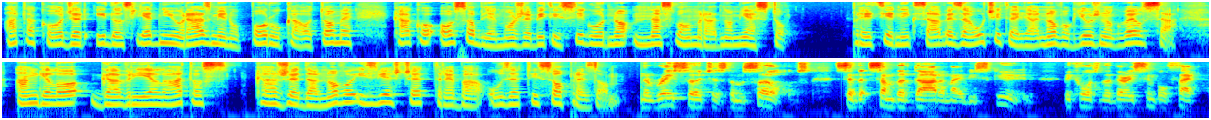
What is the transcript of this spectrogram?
a također i dosljedniju razmjenu poruka o tome kako osoblje može biti sigurno na svom radnom mjestu. Predsjednik Saveza učitelja Novog Južnog Velsa, Angelo Gavrielatos, kaže da novo izvješće treba uzeti s oprezom. The researchers themselves said that some of the data may be skewed because of the very simple fact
